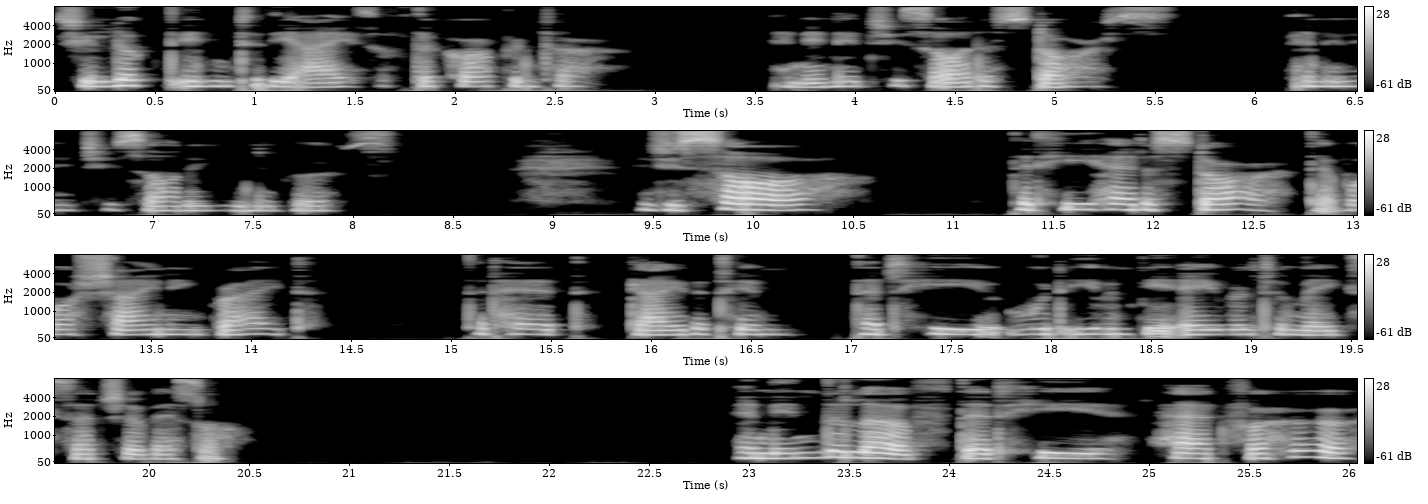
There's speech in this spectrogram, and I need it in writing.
she looked into the eyes of the carpenter, and in it she saw the stars, and in it she saw the universe. And she saw that he had a star that was shining bright, that had guided him that he would even be able to make such a vessel. And in the love that he had for her,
